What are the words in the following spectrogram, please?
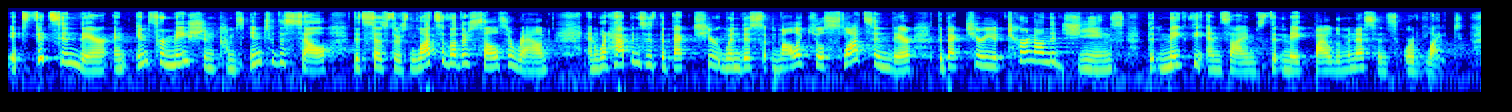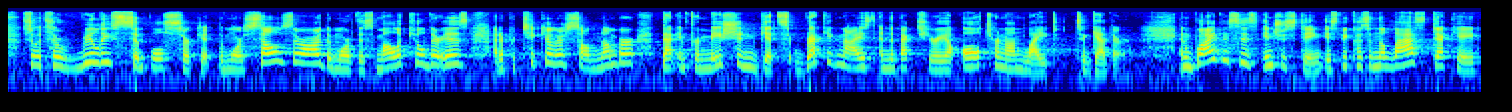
It fits in there and information comes into the cell that says there's lots of other cells around. And what happens is the bacteria, when this molecule slots in there, the bacteria turn on the genes that make the enzyme enzymes that make bioluminescence or light. So it's a really simple circuit. The more cells there are, the more of this molecule there is at a particular cell number, that information gets recognized and the bacteria all turn on light together. And why this is interesting is because in the last decade,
